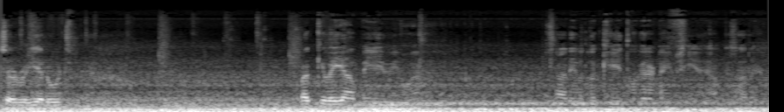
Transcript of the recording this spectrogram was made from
चल रही है रोड। बाकी भाई यहाँ पे ये व्यू है। सारे मतलब खेत वगैरह टाइप से हैं यहाँ पे सारे।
